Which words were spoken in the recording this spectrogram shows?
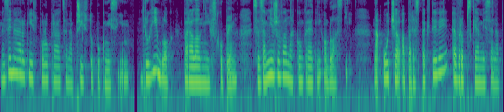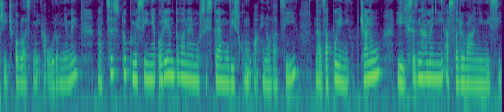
mezinárodní spolupráce na přístupu k misím. Druhý blok paralelních skupin se zaměřoval na konkrétní oblasti, na účel a perspektivy evropské mise napříč oblastmi a úrovněmi, na cestu k misijně orientovanému systému výzkumu a inovací, na zapojení občanů, jejich seznámení a sledování misí.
